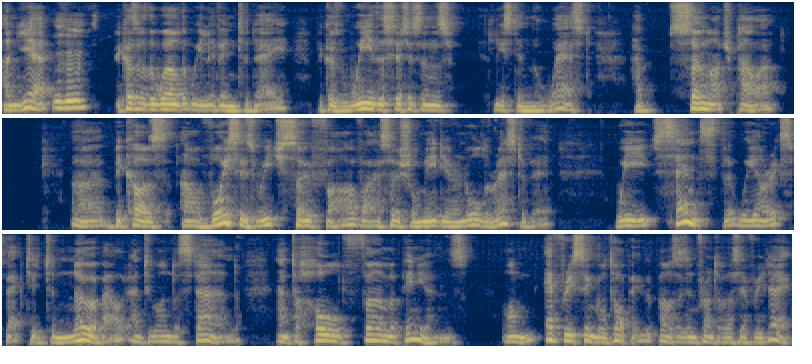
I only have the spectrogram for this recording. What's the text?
And yet, mm-hmm. because of the world that we live in today, because we, the citizens, at least in the West, have so much power, uh, because our voices reach so far via social media and all the rest of it, we sense that we are expected to know about and to understand and to hold firm opinions on every single topic that passes in front of us every day.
